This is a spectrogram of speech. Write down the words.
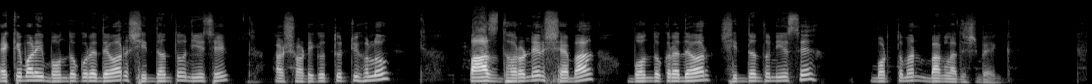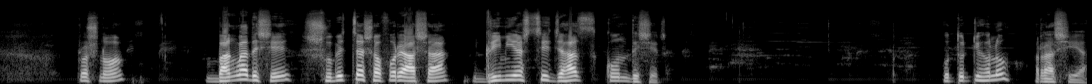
একেবারেই বন্ধ করে দেওয়ার সিদ্ধান্ত নিয়েছে। আর সঠিক উত্তরটি হলো, পাঁচ ধরনের সেবা বন্ধ করে দেওয়ার সিদ্ধান্ত নিয়েছে বর্তমান বাংলাদেশ ব্যাংক। প্রশ্ন, বাংলাদেশে শুভেচ্ছা সফরে আসা গ্রিমিয়াসচি জাহাজ কোন দেশের? উত্তরটি হলো, রাশিয়া।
